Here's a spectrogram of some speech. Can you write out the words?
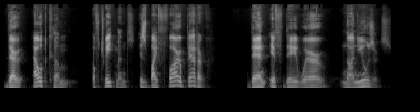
their outcome of treatment is by far better than if they were non-users.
